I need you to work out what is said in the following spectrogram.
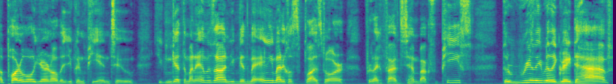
a portable urinal that you can pee into. You can get them on Amazon. You can get them at any medical supply store for like five to ten bucks a piece. They're really, really great to have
